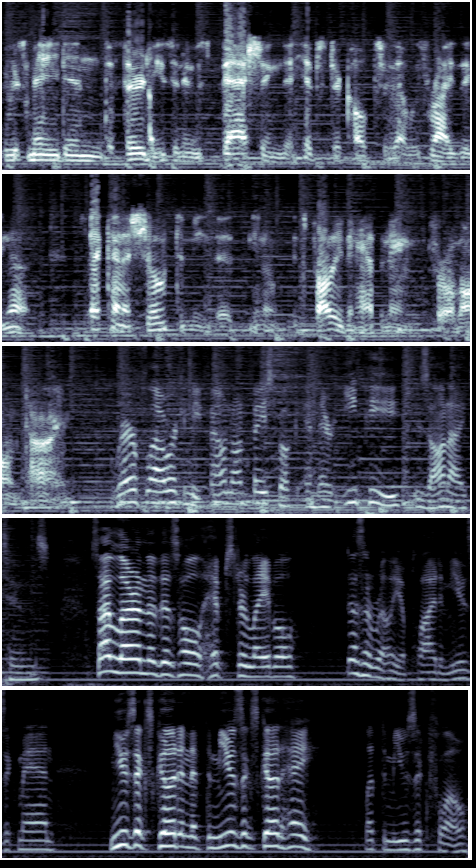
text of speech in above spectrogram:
it was made in the 30s and it was bashing the hipster culture that was rising up. That kind of showed to me that, you know, it's probably been happening for a long time. Rare Flower can be found on Facebook, and their EP is on iTunes. So I learned that this whole hipster label doesn't really apply to music, man. Music's good, and if the music's good, hey, let the music flow.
